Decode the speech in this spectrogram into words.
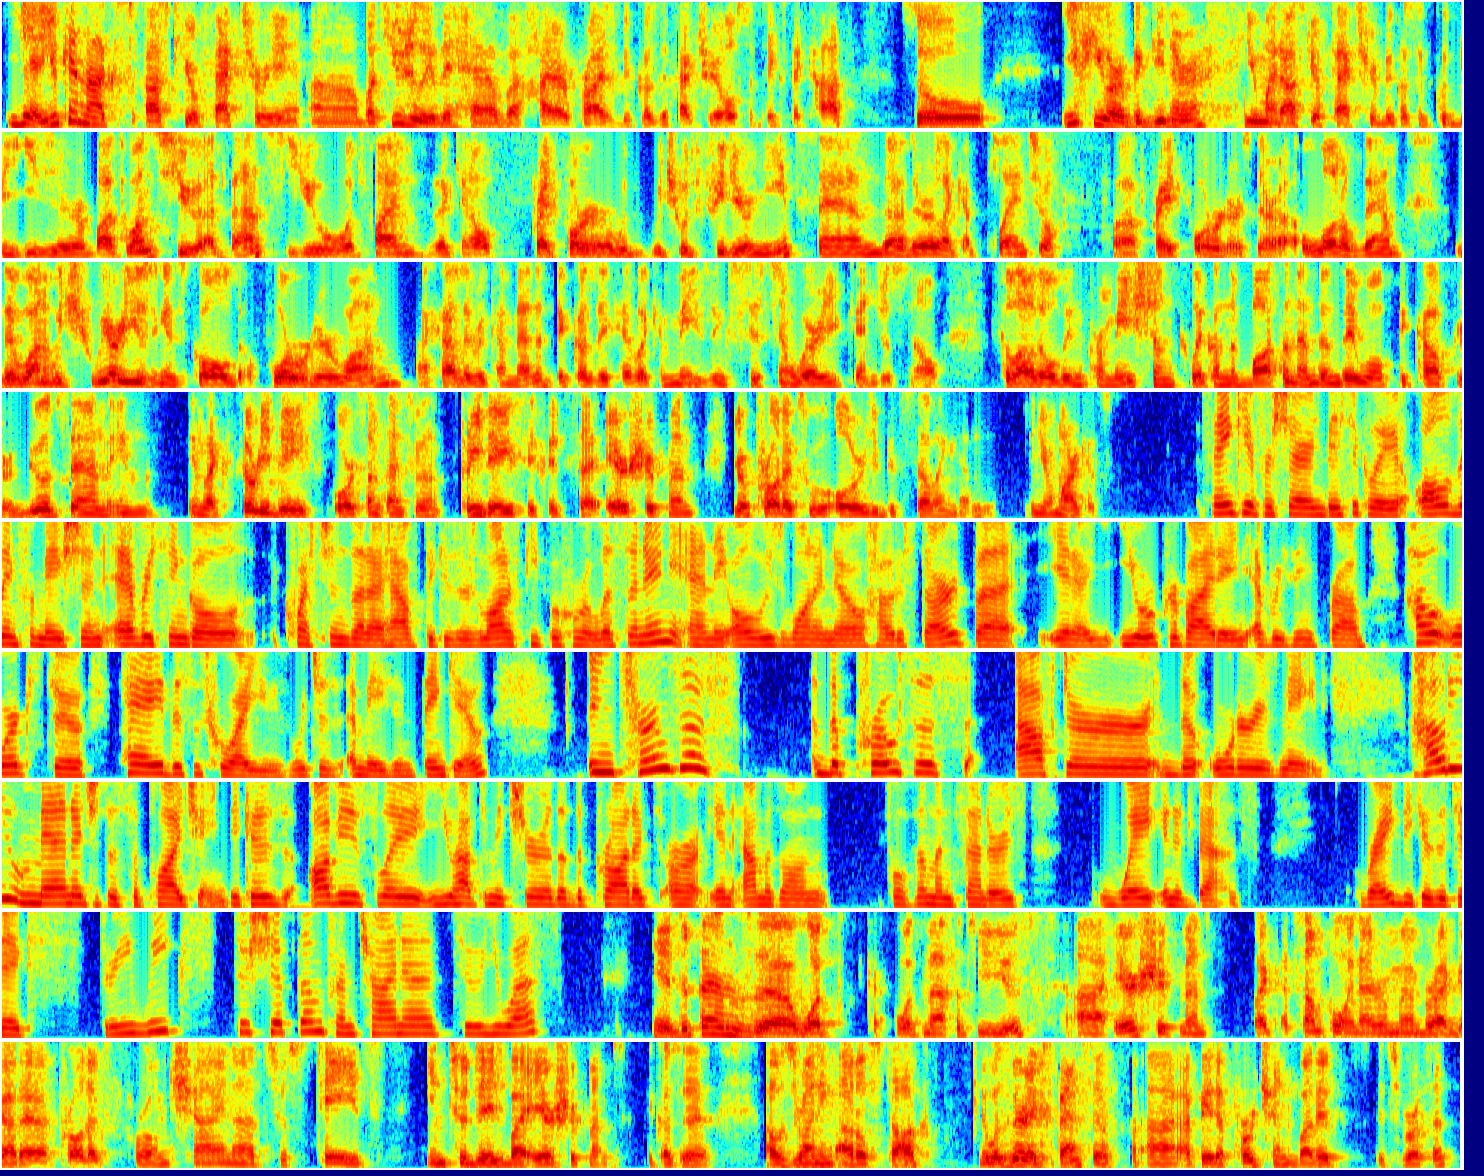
Yeah, you can ask, ask your factory, uh, but usually they have a higher price because the factory also takes the cut. So if you are a beginner, you might ask your factory because it could be easier. But once you advance, you would find like you know freight forwarder would, which would fit your needs, and uh, there are like a plenty of uh, freight forwarders. There are a lot of them. The one which we are using is called Forwarder One. I highly recommend it because they have like amazing system where you can just you know fill out all the information, click on the button, and then they will pick up your goods. And in in like 30 days, or sometimes even three days, if it's an air shipment, your products will already be selling in, in your markets. Thank you for sharing basically all of the information, every single question that I have, because there's a lot of people who are listening and they always want to know how to start. But you know, you're providing everything from how it works to hey, this is who I use, which is amazing. Thank you. In terms of the process after the order is made, How do you manage the supply chain? Because obviously you have to make sure that the products are in Amazon fulfillment centers way in advance, right? Because it takes three weeks to ship them from China to US. It depends uh, what what method you use. Uh, air shipment, like at some point, I remember I got a product from China to States in two days by air shipment because uh, I was running out of stock. It was very expensive. Uh, I paid a fortune, but it, it's worth it.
